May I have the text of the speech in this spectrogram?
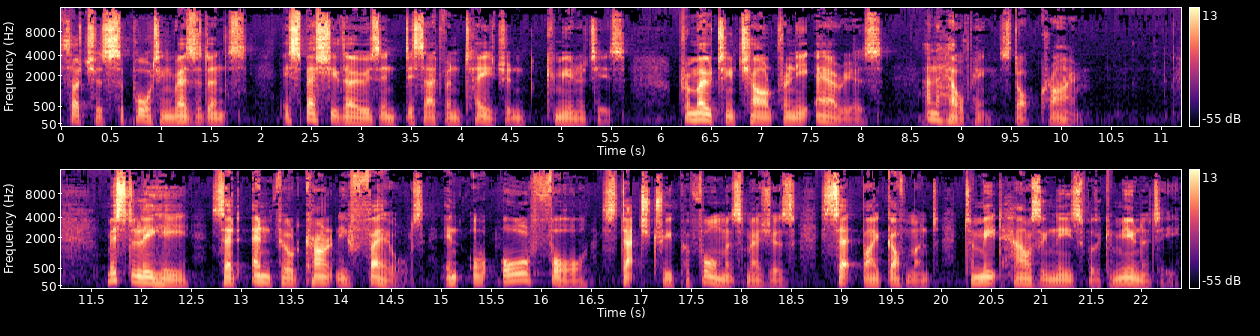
such as supporting residents, especially those in disadvantaged communities, promoting child friendly areas, and helping stop crime. Mr. Leahey said Enfield currently fails in all four statutory performance measures set by government to meet housing needs for the community,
